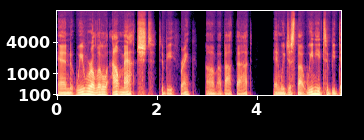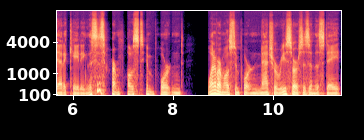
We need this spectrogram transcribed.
And we were a little outmatched, to be frank, um, about that. And we just thought we need to be dedicating this is our most important, one of our most important natural resources in the state.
